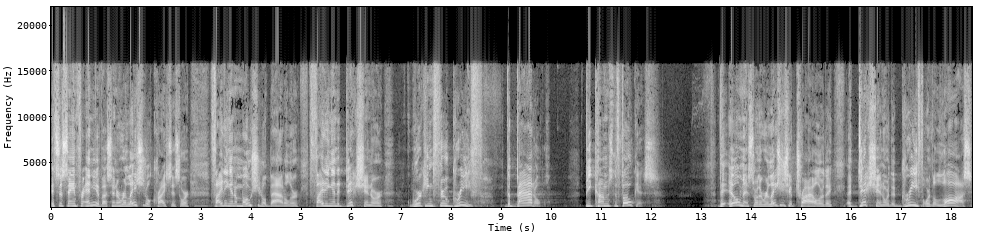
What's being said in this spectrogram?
It's the same for any of us in a relational crisis, or fighting an emotional battle, or fighting an addiction, or working through grief. The battle becomes the focus. The illness or the relationship trial or the addiction or the grief or the loss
